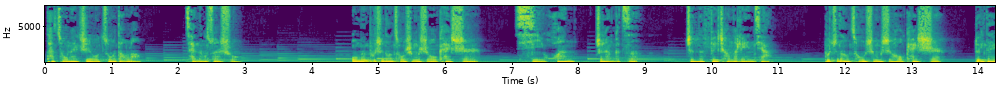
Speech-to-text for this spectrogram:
它从来只有做到了，才能算数。我们不知道从什么时候开始，“喜欢”这两个字，真的非常的廉价。不知道从什么时候开始，对待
